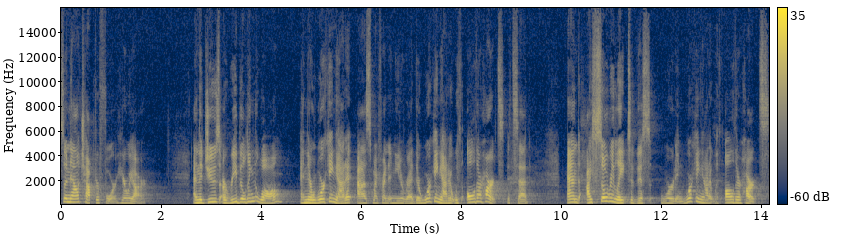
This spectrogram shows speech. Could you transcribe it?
So now, chapter four, here we are. And the Jews are rebuilding the wall, and they're working at it, as my friend Anita read, they're working at it with all their hearts, it said. And I so relate to this wording, working at it with all their hearts,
